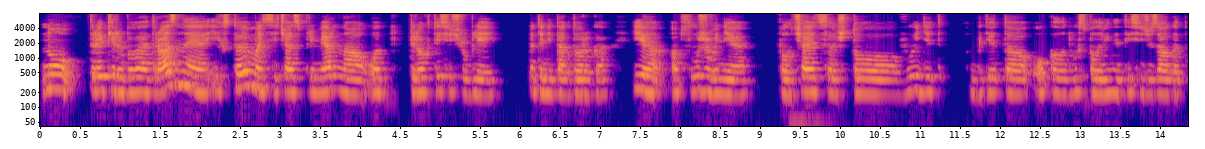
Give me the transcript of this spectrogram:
Ну, трекеры бывают разные. Их стоимость сейчас примерно от 3000 рублей. Это не так дорого. И обслуживание получается, что выйдет где-то около двух с половиной тысяч за год.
